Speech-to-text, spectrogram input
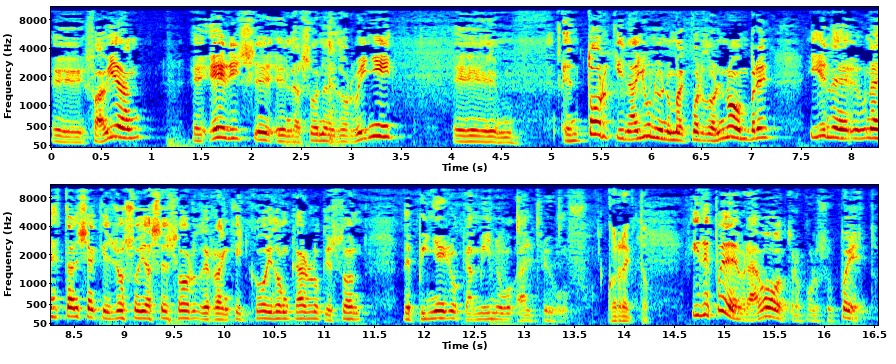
eh, Fabián, Eris en la zona de Dorviñit, eh, en Torquín hay uno, no me acuerdo el nombre, y en eh, una estancia que yo soy asesor de Ranquicó y Don Carlos, que son de Piñeiro Camino al Triunfo. Correcto. Y después habrá otro, por supuesto.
